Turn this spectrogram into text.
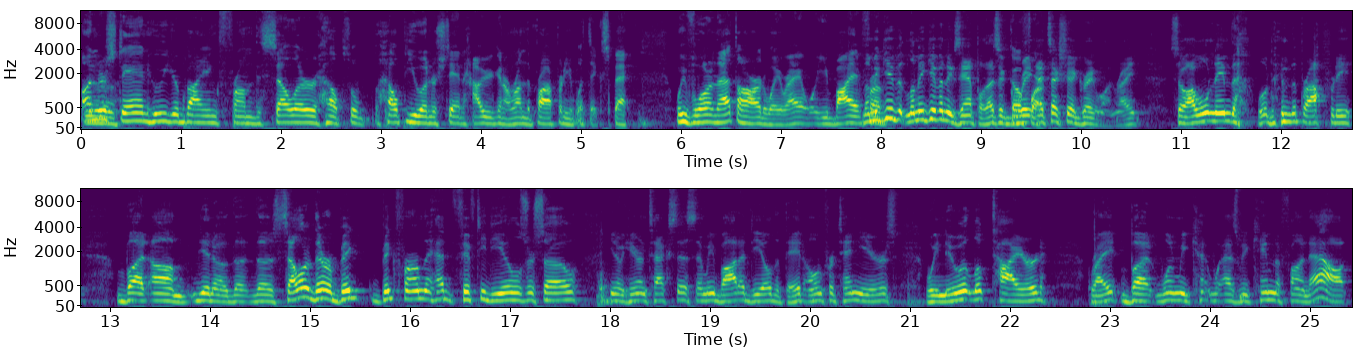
understand who you're buying from. The seller helps will help you understand how you're going to run the property, and what to expect. We've learned that the hard way, right? Where you buy it Let from. me give it. Let me give an example. That's a great. for it. That's actually a great one, right? So I won't name the won't name the property, but um, you know the the seller. They're a big big firm. They had 50 deals or so, you know, here in Texas, and we bought a deal that they had owned for 10 years. We knew it looked tired, right? But when we as we came to find out,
